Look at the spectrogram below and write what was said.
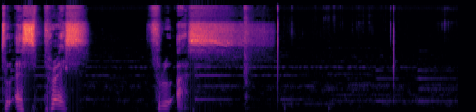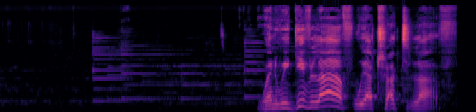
to express through us. When we give love, we attract love.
